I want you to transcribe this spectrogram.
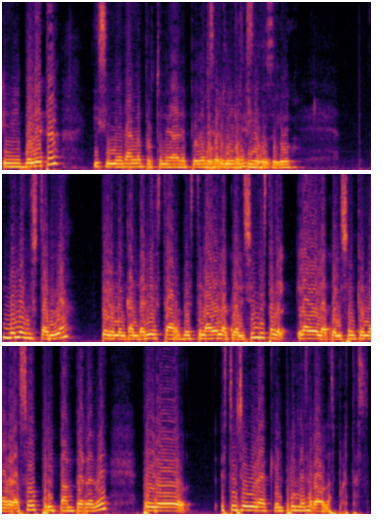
eh, boleta y si me dan la oportunidad de poder servirles. desde luego. No me gustaría, pero me encantaría estar de este lado de la coalición, de este lado de la coalición que me abrazó, PRI, PAN, PRD, pero estoy segura que el PRI me ha cerrado las puertas.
